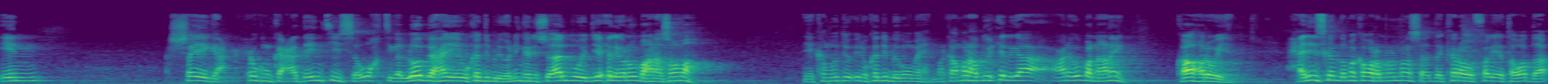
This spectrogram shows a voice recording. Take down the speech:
in shayga xukunka caddayntiisa waktiga loo baahan yahay uu kadib dhigo ninkani su-aal buu weydiiyey xilligan u baahnaa soo maha dee kamud inuu kadib dhigo uma marka mar hadduu xilligaa aanay u banaaneyn kaa hore weya xadiiskan dambe ka warramna masa dakarahu falyatawada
